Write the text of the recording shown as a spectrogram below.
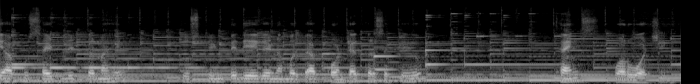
या आपको साइट विज़िट करना है। तो स्क्रीन पे दिए गए नंबर पे आप कांटेक्ट कर सकते हो। थैंक्स फॉर वॉचिंग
